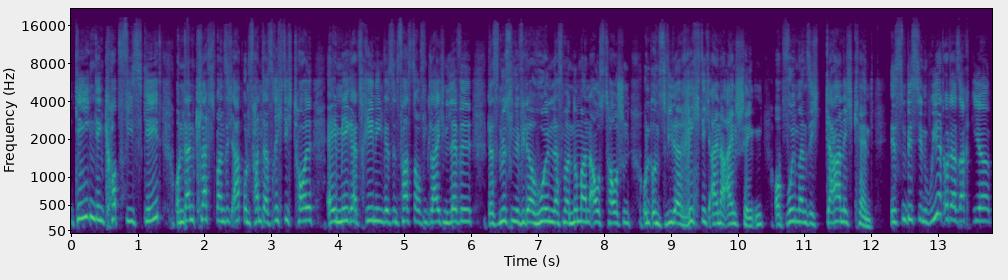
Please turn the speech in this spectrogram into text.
gegen den Kopf, wie es geht. Und dann klatscht man sich ab und fand das richtig toll. Ey, mega Training, wir sind fast auf dem gleichen Level. Das müssen wir wiederholen. Lass mal Nummern austauschen und uns wieder richtig eine einschenken, obwohl man sich gar nicht kennt. Ist ein bisschen weird oder sagt ihr,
